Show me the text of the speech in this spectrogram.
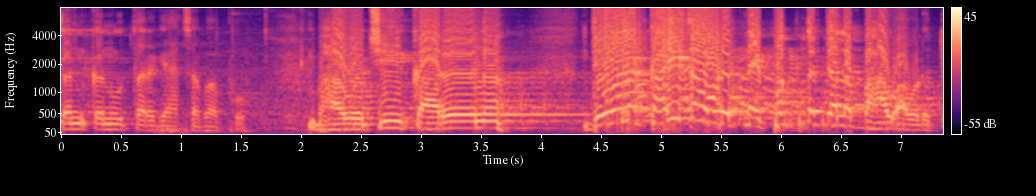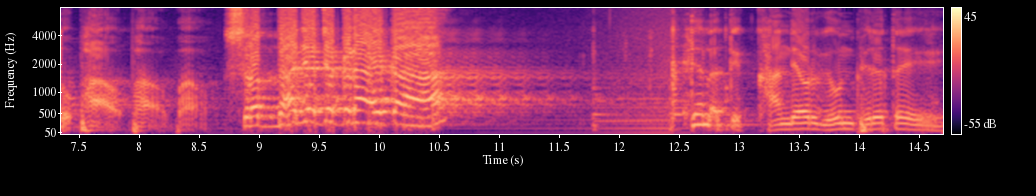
सनकन उतर घ्याचा बापू. भावची कारण देवाला काहीच आवडत नाही फक्त त्याला भाव आवडतो. भाव भाव भाव. श्रद्धा ज्याच्याकडे आहे का? त्याला ते खांद्यावर घेऊन फिरत आहे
